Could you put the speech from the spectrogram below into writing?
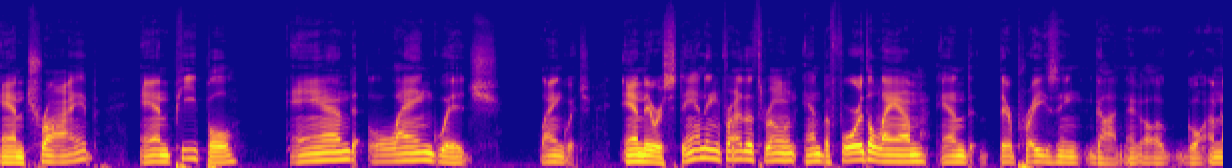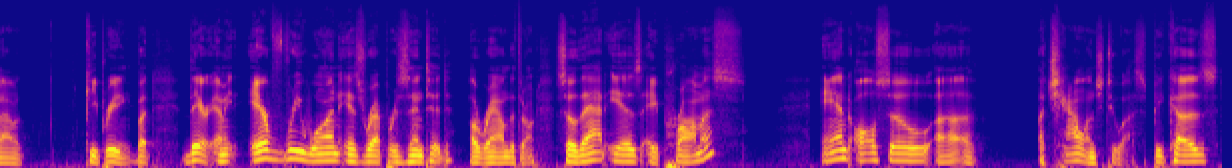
and tribe and people and language. Language. And they were standing in front of the throne and before the Lamb, and they're praising God. And I'll go. I'm not keep reading, but there. I mean, everyone is represented around the throne. So that is a promise, and also uh, a challenge to us because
